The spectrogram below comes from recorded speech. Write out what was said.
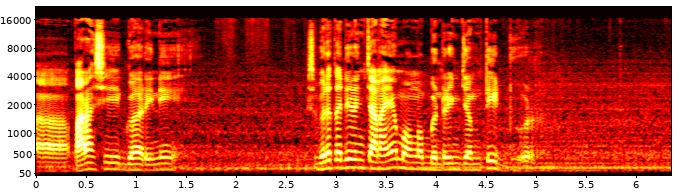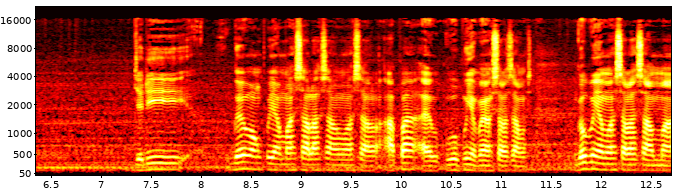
uh, parah sih gue hari ini. Sebenarnya tadi rencananya mau ngebenerin jam tidur. Jadi gue emang punya masalah sama masalah apa eh, gue punya masalah sama gue punya masalah sama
